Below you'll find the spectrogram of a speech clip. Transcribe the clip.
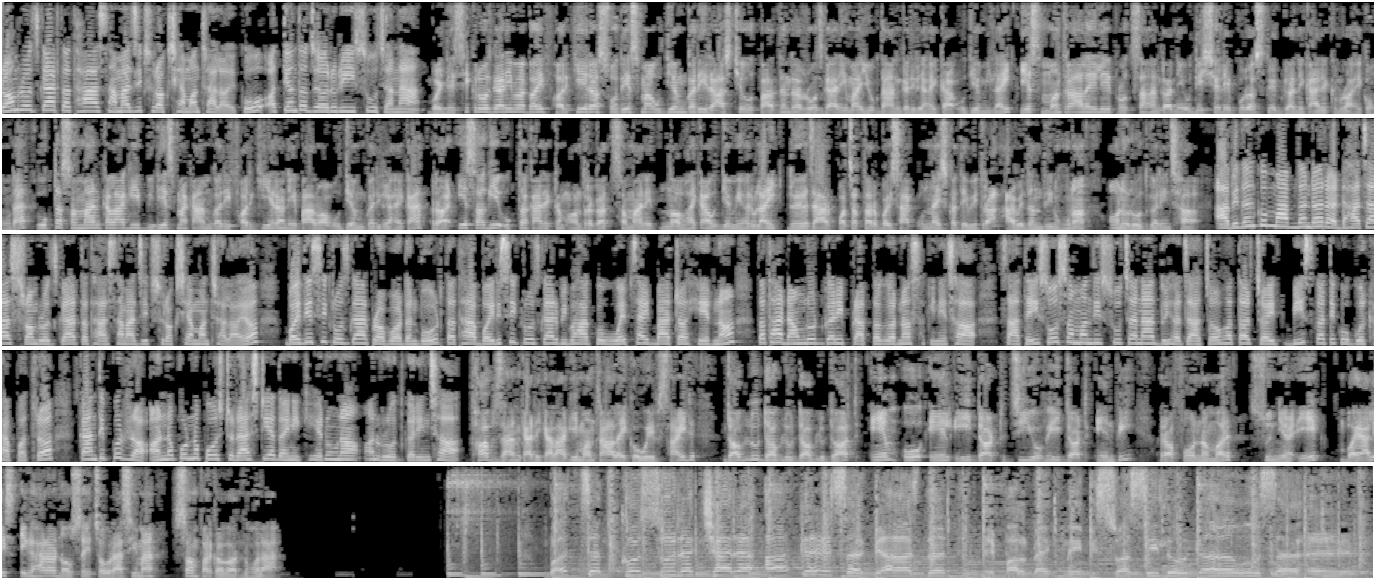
श्रम रोजगार तथा सामाजिक सुरक्षा मन्त्रालयको अत्यन्त जरूरी सूचना। वैदेशिक रोजगारीमा गई फर्किएर स्वदेशमा उद्यम गरी राष्ट्रिय उत्पादन र रोजगारीमा योगदान गरिरहेका उद्यमीलाई यस मन्त्रालयले प्रोत्साहन गर्ने उद्देश्यले पुरस्कृत गर्ने कार्यक्रम रहेको हुँदा उक्त सम्मानका लागि विदेशमा काम गरी फर्किएर नेपालमा उद्यम गरिरहेका र यसअघि उक्त कार्यक्रम अन्तर्गत सम्मानित नभएका उद्यमीहरूलाई दुई हजार पचहत्तर वैशाख उन्नाइस गतेभित्र आवेदन दिनुहुन अनुरोध गरिन्छ। आवेदनको मापदण्ड र ढाँचा श्रम रोजगार तथा सामाजिक सुरक्षा मन्त्रालय वैदेशिक रोजगार प्रवर्धन बोर्ड तथा वैदेशिक रोजगार विभागको वेबसाइटबाट हेर्न तथा डाउनलोड गरी प्राप्त गर्न सकिनेछ। साथै सो सम्बन्धी सूचना दुई हजार चौहत्तर चैत बीस गतेको गोर्खापत्र कान्तिपुर र अन्नपूर्ण पोस्ट राष्ट्रिय दैनिक हेर्नुहुन अनुरोध गरिन्छ। थप जानकारीका लागि मन्त्रालयको वेबसाइट एनपी र फोन नम्बर शून्य एक बयालिस एघार नौ सय चौरासीमा सम्पर्क गर्नुहोला। बचतको सुरक्षा र आकर्षक ब्याज दर। नेपाल ब्याङ्क नै विश्वासिलो गाउँ सहर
